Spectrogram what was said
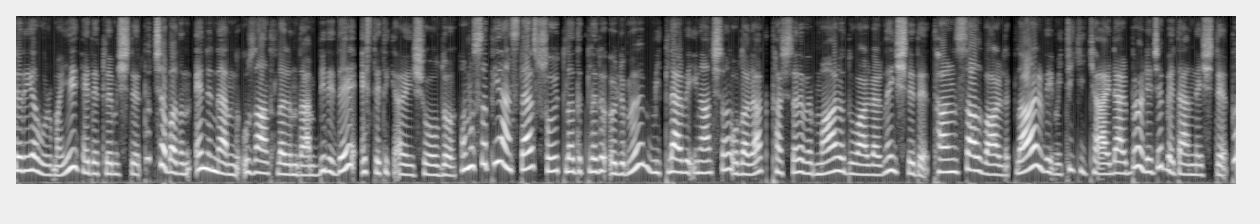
dışarıya vurmayı hedeflemiştir. Bu çabanın en önemli uzantılarından biri de estetik arayışı oldu. Homo sapiensler soyutladıkları ölümü mitler ve inançlar olarak taşlara ve mağara duvarlarına işledi. Tanrısal varlıklar ve mitik hikayeler böylece bedenleşti. Bu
